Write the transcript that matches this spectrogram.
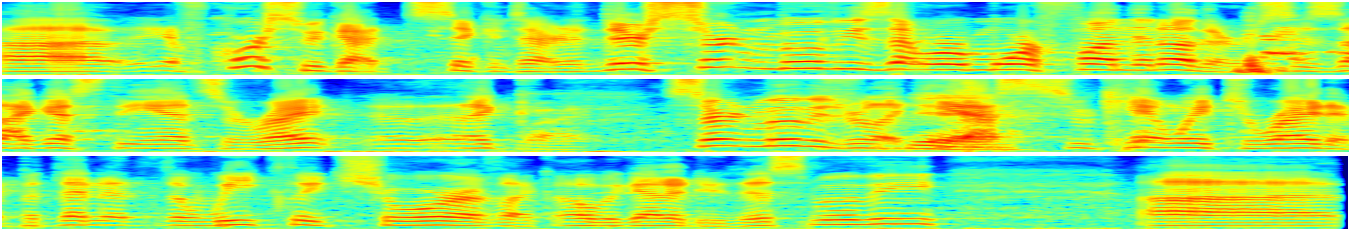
uh, of course we got sick and tired. There's certain movies that were more fun than others. Is I guess the answer, right? Uh, like certain movies were like, Yeah. yes, we can't wait to write it. But then the weekly chore of like, oh, we got to do this movie. Uh,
